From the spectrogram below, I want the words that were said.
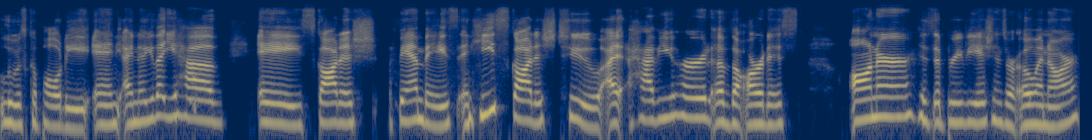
Lewis Capaldi and I know that you have a Scottish fan base and he's Scottish too. I have you heard of the artist Honor? His abbreviations are ONR.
